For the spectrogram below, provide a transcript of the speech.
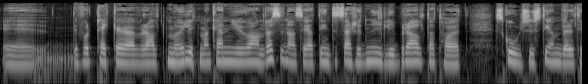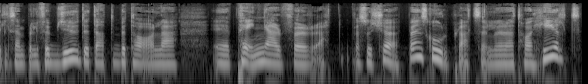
eh, det får täcka över allt möjligt. Man kan ju å andra sidan säga att det inte är särskilt nyliberalt att ha ett skolsystem där det till exempel är förbjudet att betala eh, pengar för att alltså, köpa en skolplats eller att ha helt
